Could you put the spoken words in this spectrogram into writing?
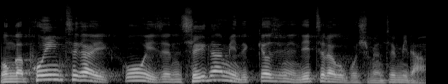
뭔가 포인트가 있고 이제는 질감이 느껴지는 니트라고 보시면 됩니다.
